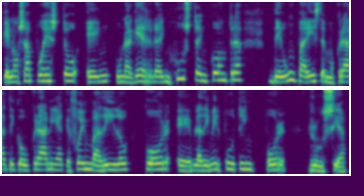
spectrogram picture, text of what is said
que nos ha puesto en una guerra injusta en contra de un país democrático, Ucrania, que fue invadido por eh, Vladimir Putin, por Rusia.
